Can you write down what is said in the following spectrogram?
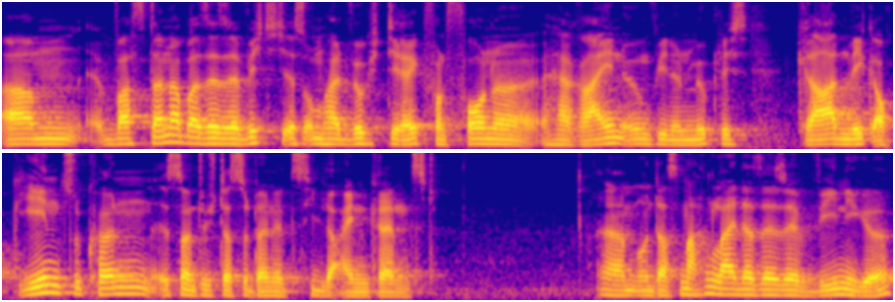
Ähm, was dann aber sehr, sehr wichtig ist, um halt wirklich direkt von vorne herein irgendwie einen möglichst geraden Weg auch gehen zu können, ist natürlich, dass du deine Ziele eingrenzt. Ähm, und das machen leider sehr, sehr wenige,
